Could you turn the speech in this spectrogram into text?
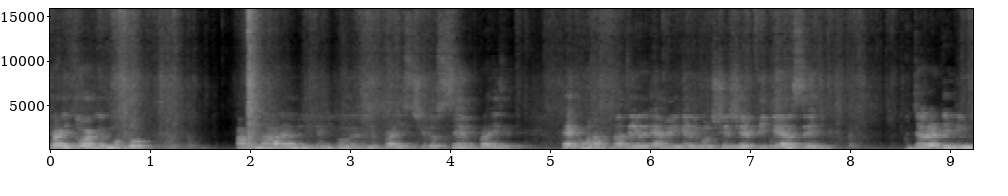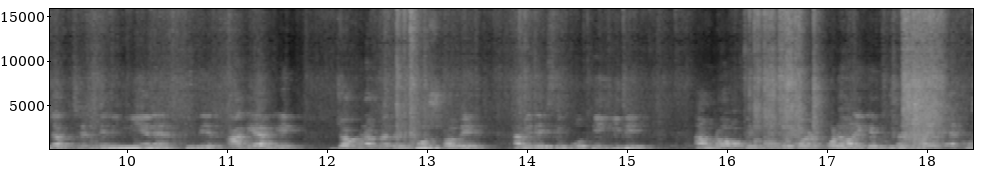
প্রাইসও আগের মতো। আপনার আমেরিকান ইগলের যে প্রাইস ছিল সেম প্রাইসে এখন আপনাদের আমেরিকান ইগল শেষের দিকে আছে। যারা ডেনিম চাচ্ছেন ডেনিম নিয়ে নেন, ঈদের আগে আগে যখন আপনাদের ঘুষ হবে, আমি দেখছি প্রতি ঈদে আমরা অফিস বন্ধ করার পরে অনেকে ঘুষ আছে ভাই, এখন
